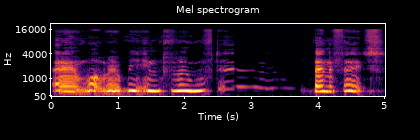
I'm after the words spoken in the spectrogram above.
and what will be improved benefits,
